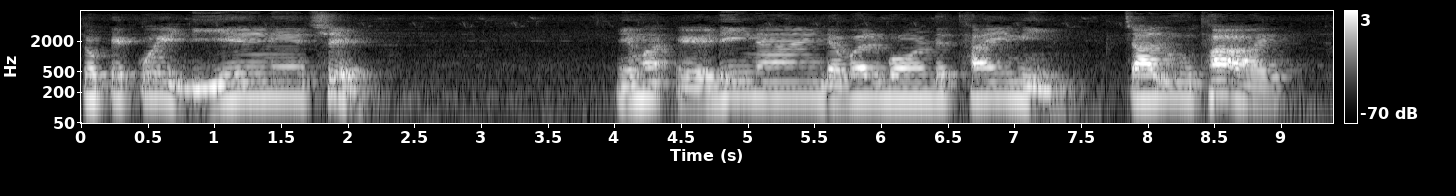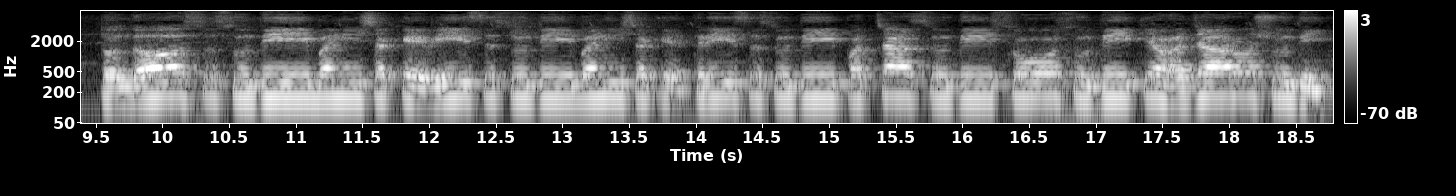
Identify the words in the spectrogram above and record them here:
તો કે કોઈ ડીએનએ છે. એમાં એડીનાઇન ડબલ બોન્ડ થાઇમીન ચાલુ થાય તો દસ સુધી બની શકે વીસ સુધી બની શકે ત્રીસ સુધી, પચાસ સુધી, સો સુધી કે હજારો સુધી.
